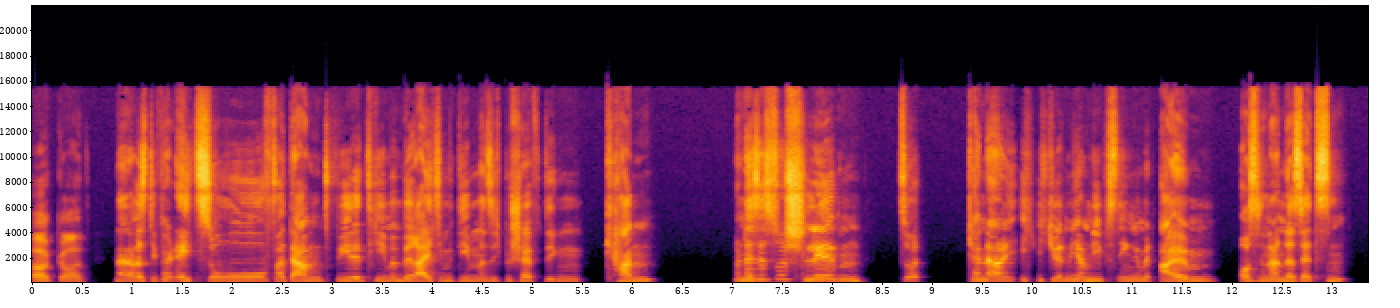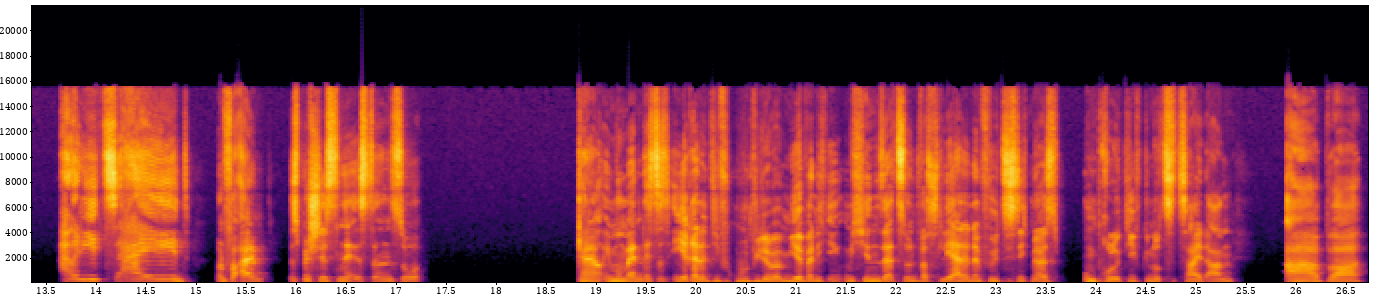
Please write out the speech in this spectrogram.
Oh Gott. Nein, aber es gibt halt echt so verdammt viele Themenbereiche, mit denen man sich beschäftigen kann. Und es ist so schlimm. So, keine Ahnung, ich, ich würde mich am liebsten irgendwie mit allem auseinandersetzen. Aber die Zeit! Und vor allem, das Beschissene ist dann so, keine Ahnung, im Moment ist es eh relativ gut wieder bei mir, wenn ich mich hinsetze und was lerne, dann fühlt es sich nicht mehr als unproduktiv genutzte Zeit an. Aber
